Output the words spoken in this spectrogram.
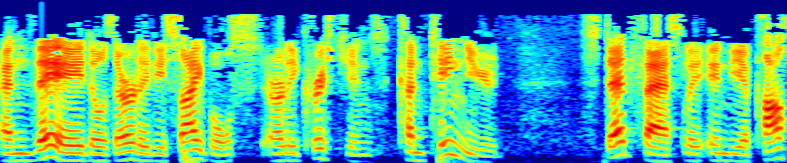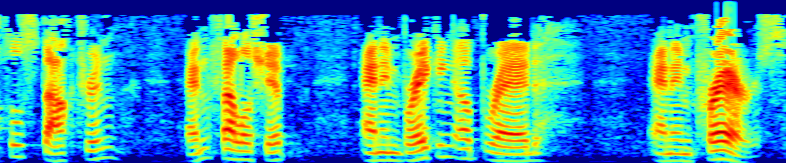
And they, those early disciples, early Christians, continued steadfastly in the apostles' doctrine and fellowship, and in breaking of bread, and in prayers.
